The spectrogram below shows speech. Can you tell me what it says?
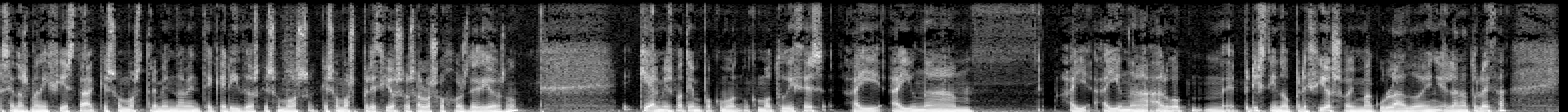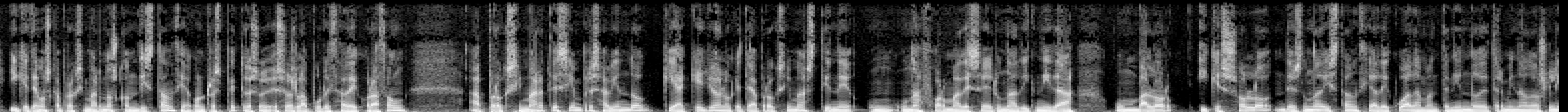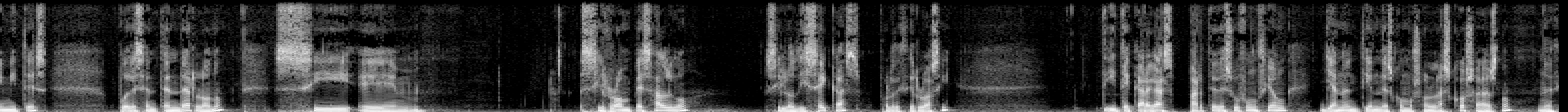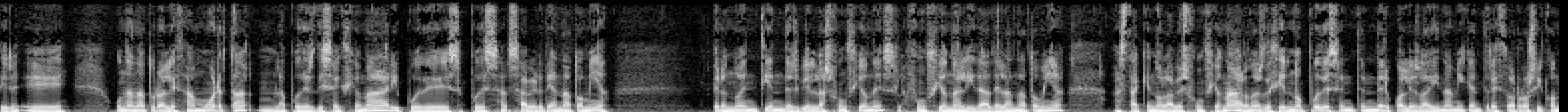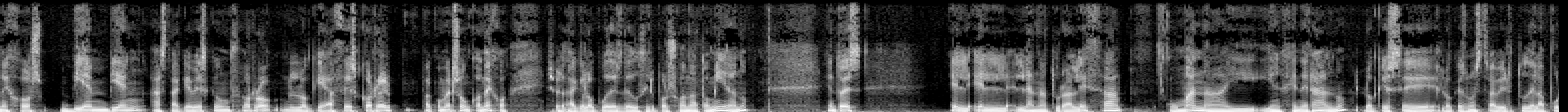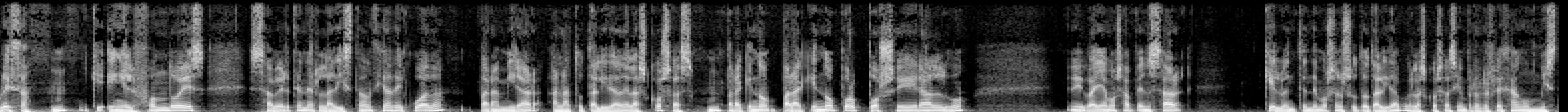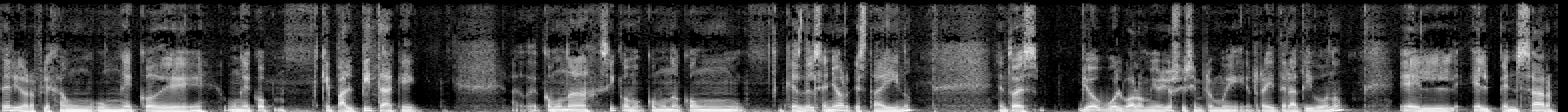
se nos manifiesta que somos tremendamente queridos, que somos, que somos preciosos a los ojos de Dios, ¿no? Que al mismo tiempo, como, como tú dices, hay, hay una hay, hay una, algo mm, prístino, precioso, inmaculado en, la naturaleza y que tenemos que aproximarnos con distancia, con respeto. Eso, eso es la pureza de corazón. Aproximarte siempre sabiendo que aquello a lo que te aproximas tiene una forma de ser, una dignidad, un valor y que solo desde una distancia adecuada, manteniendo determinados límites, puedes entenderlo, ¿no? Si, em, si rompes algo, si lo disecas, por decirlo así, y te cargas parte de su función, ya no entiendes cómo son las cosas, ¿no? Es decir, eh, una naturaleza muerta la puedes diseccionar y puedes, puedes saber de anatomía, pero no entiendes bien las funciones, la funcionalidad de la anatomía, hasta que no la ves funcionar, ¿no? Es decir, no puedes entender cuál es la dinámica entre zorros y conejos bien, bien, hasta que ves que un zorro lo que hace es correr para comerse un conejo. Es verdad que lo puedes deducir por su anatomía, ¿no? Entonces, la naturaleza humana y, en general, ¿no? Lo que es eh, lo que es nuestra virtud de la pureza, que en el fondo es saber tener la distancia adecuada para mirar a la totalidad de las cosas, para que no, para que no por poseer algo eh, vayamos a pensar que lo entendemos en su totalidad, porque las cosas siempre reflejan un misterio, reflejan un, eco de un eco que palpita, que eh, como una, sí, como como uno con un, que es del Señor que está ahí, ¿no? Entonces yo vuelvo a lo mío, yo soy siempre muy reiterativo, ¿no? El, pensar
